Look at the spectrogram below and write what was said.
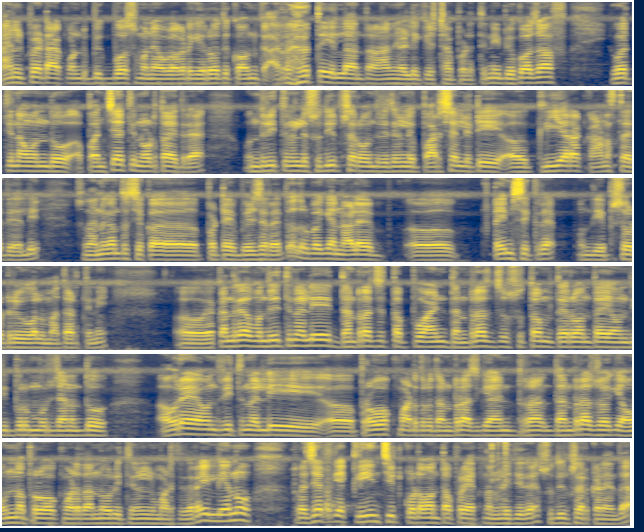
ಮ್ಯಾನ್ಪ್ಲೇಟ್ ಹಾಕ್ಕೊಂಡು ಬಿಗ್ ಬಾಸ್ ಮನೆ ಒಳಗಡೆ ಇರೋದಕ್ಕೆ ಅವ್ನಿಗೆ ಅರ್ಹತೆ ಇಲ್ಲ ಅಂತ ನಾನು ಹೇಳಲಿಕ್ಕೆ ಇಷ್ಟಪಡ್ತೀನಿ. ಬಿಕಾಸ್ ಆಫ್ ಇವತ್ತಿನ ಒಂದು ಪಂಚಾಯತಿ ನೋಡ್ತಾ ಇದ್ದರೆ ಒಂದು ರೀತಿಯಲ್ಲಿ ಸುದೀಪ್ ಸರ್ ಒಂದು ರೀತಿಯಲ್ಲಿ ಪಾರ್ಶಾಲಿಟಿ ಕ್ಲಿಯರಾಗಿ ಕಾಣಿಸ್ತಾ ಇದೆ ಅಲ್ಲಿ. ಸೊ ನನಗಂತೂ ಸಿಕ್ಕಾಪಟ್ಟೆ ಬೇಜಾರಾಯಿತು. ಅದ್ರ ಬಗ್ಗೆ ನಾಳೆ ಟೈಮ್ ಸಿಕ್ಕರೆ ಒಂದು ಎಪಿಸೋಡ್ ರಿವ್ಯೂವಲ್ಲಿ ಮಾತಾಡ್ತೀನಿ. ಯಾಕಂದರೆ ಒಂದು ರೀತಿಯಲ್ಲಿ ಧನರಾಜ್ ತಪ್ಪು ಆ್ಯಂಡ್ ಧನರಾಜ್ ಸುತ್ತಮುತ್ತ ಇರುವಂಥ ಒಂದು ಇಬ್ಬರು ಮೂರು ಜನದ್ದು ಅವರೇ ಒಂದು ರೀತಿಯಲ್ಲಿ ಪ್ರವೋಕ್ ಮಾಡಿದ್ರು ಧನರಾಜ್ಗೆ ಆ್ಯಂಡ್ ಧನರಾಜ್ ಹೋಗಿ ಅವನ್ನ ಪ್ರವೋಕ್ ಮಾಡ್ದ ಅನ್ನೋ ರೀತಿಯಲ್ಲಿ ಮಾಡ್ತಿದ್ದಾರೆ. ಇಲ್ಲೇನು ರಜತ್ಗೆ ಕ್ಲೀನ್ ಚೀಟ್ ಕೊಡುವಂಥ ಪ್ರಯತ್ನ ನಡೀತಿದೆ ಸುದೀಪ್ ಸರ್ ಕಡೆಯಿಂದ.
